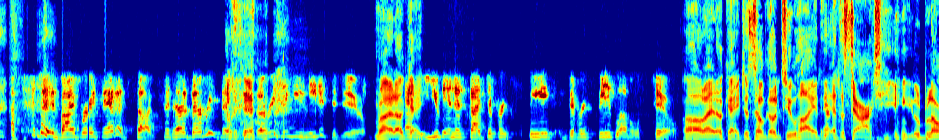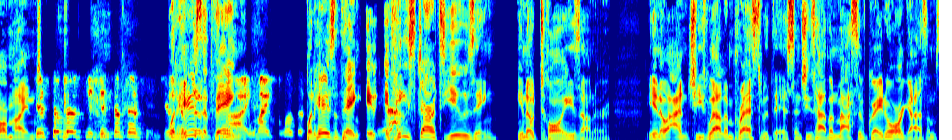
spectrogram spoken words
it vibrates and it sucks. It has everything. It does everything you need it to do. Right. Okay. And you and it's got different speed, different speed levels too. All right. Okay. Just don't go too high at the, at the start. You'll blow our mind. Just don't go to. Just don't go to. Just But here's the thing. high. You might blow the. But here's the thing: if, if he starts using, you know, toys on her, you know, and she's well impressed with this, and she's having massive, great orgasms,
